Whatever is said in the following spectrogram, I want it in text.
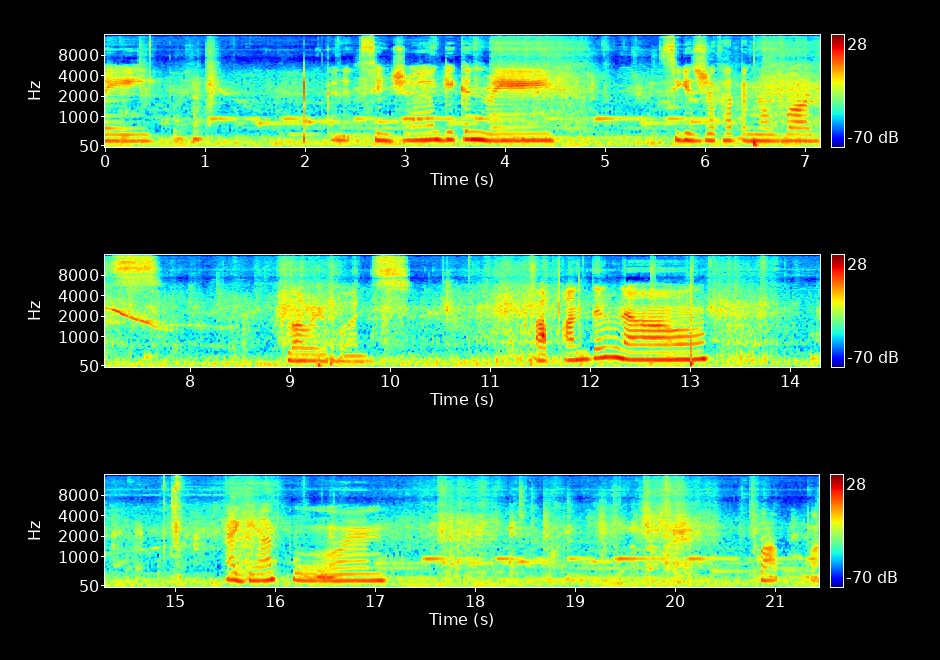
may. Kana si siya gikan may. Sige siya katag ng buds. Flower buds. Up until now. Agyapon. Kwapa.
